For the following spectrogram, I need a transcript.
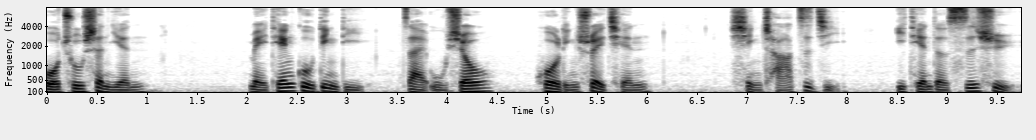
活出圣言，每天固定地在午休或临睡前，省察自己一天的思绪。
